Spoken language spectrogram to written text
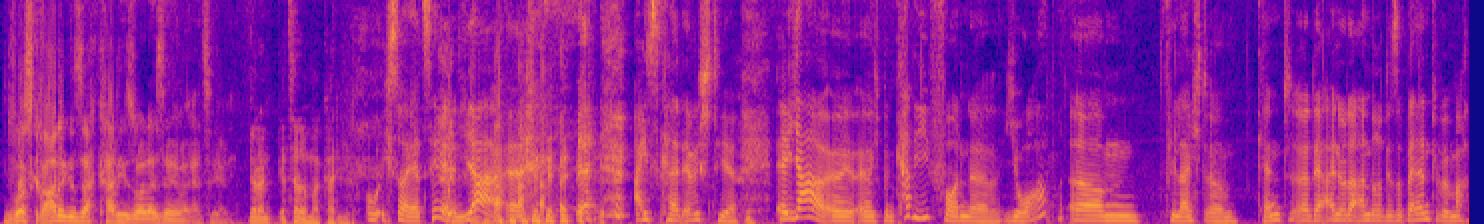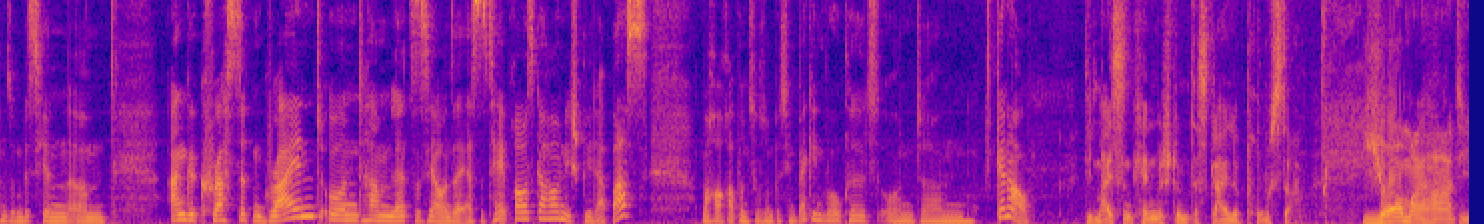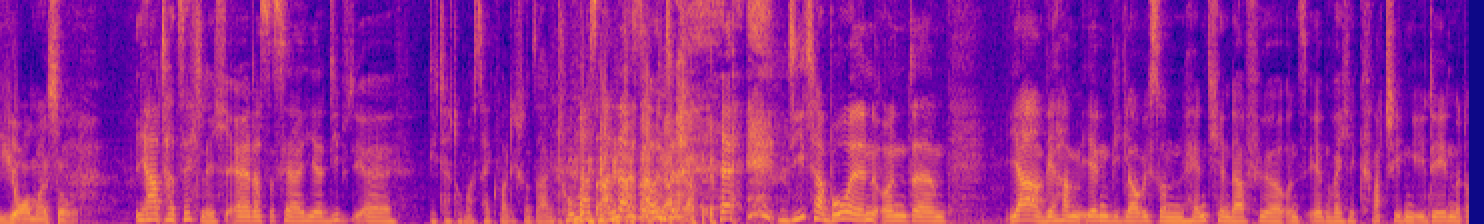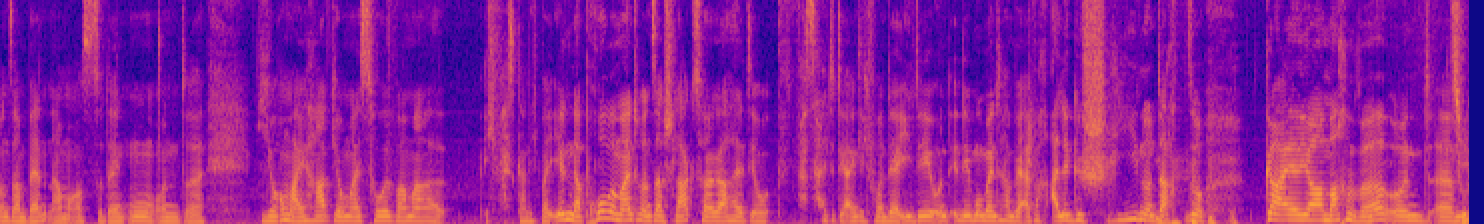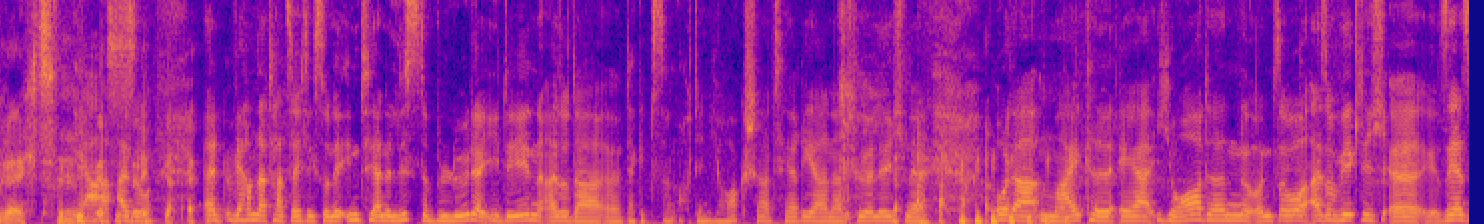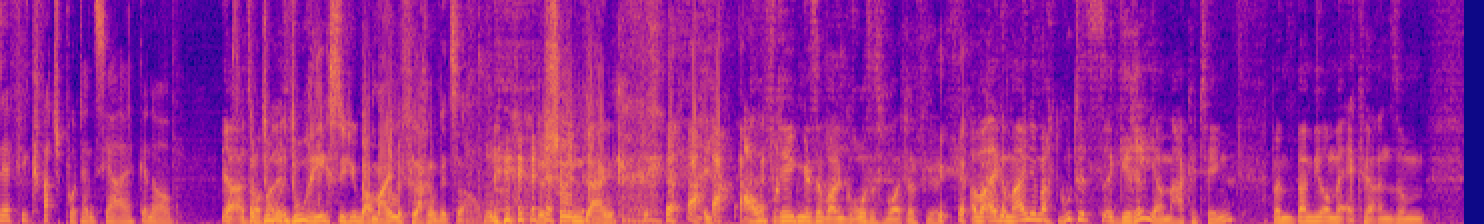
Du hast gerade gesagt, Kathi soll das selber erzählen. Ja, dann erzähl doch mal, Kathi. Oh, ich soll erzählen. Ja, äh, eiskalt erwischt hier. Äh, ja, äh, ich bin Kadi von äh, Jor. Ähm, vielleicht ähm, kennt äh, der eine oder andere diese Band. Wir machen so ein bisschen ähm, angecrusteten Grind und haben letztes Jahr unser erstes Tape rausgehauen. Ich spiele da Bass, mache auch ab und zu so ein bisschen Backing Vocals und ähm, genau. Die meisten kennen bestimmt das geile Poster. You're my heart, you're my soul. Ja, tatsächlich. Äh, das ist ja hier die, äh, Dieter Thomas Heck, wollte ich schon sagen. Thomas Anders und Dieter Bohlen. Und ähm, ja, wir haben irgendwie, glaube ich, so ein Händchen dafür, uns irgendwelche quatschigen Ideen mit unserem Bandnamen auszudenken. Und äh, You're My Heart, You're My Soul war mal, ich weiß gar nicht, bei irgendeiner Probe meinte unser Schlagzeuger halt, jo, was haltet ihr eigentlich von der Idee? Und in dem Moment haben wir einfach alle geschrien und dachten so, geil, ja, machen wir. Und, ähm, Zu Recht. Ja, also äh, wir haben da tatsächlich so eine interne Liste blöder Ideen. Also da, äh, da gibt es dann auch den Yorkshire Terrier natürlich, ne? Oder Michael R. Jordan und so. Also wirklich äh, sehr, sehr viel Quatschpotenzial, genau. Ja, also Du, du regst dich über meine flachen Witze auf. Schönen Dank. Aufregen ist aber ein großes Wort dafür. Aber allgemein, ihr macht gutes äh, Guerilla-Marketing. Bei, bei mir um die Ecke an so einem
